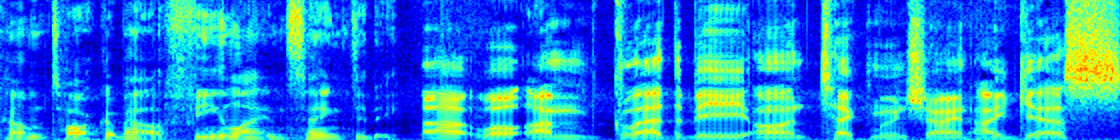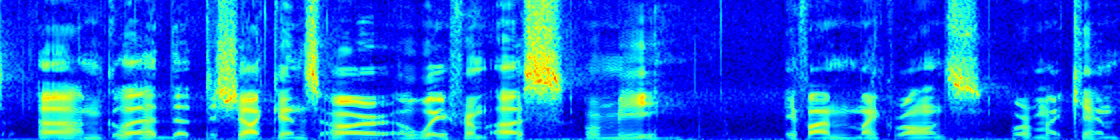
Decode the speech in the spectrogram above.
come talk about feline sanctity. Uh, well, I'm glad to be on Tech Moonshine, I guess. Uh, I'm glad that the shotguns are away from us or me, if I'm Mike Rollins or Mike Kim.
